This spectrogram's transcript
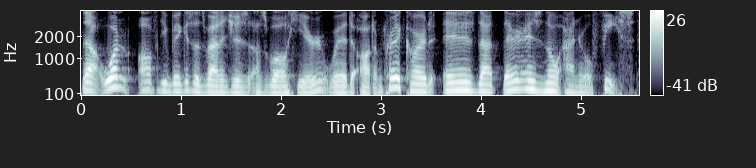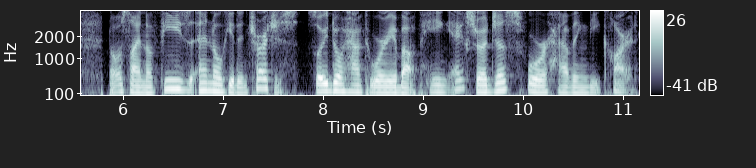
Now, one of the biggest advantages as well here with Atome Credit Card is that there is no annual fees, no sign-up fees, and no hidden charges. So you don't have to worry about paying extra just for having the card.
